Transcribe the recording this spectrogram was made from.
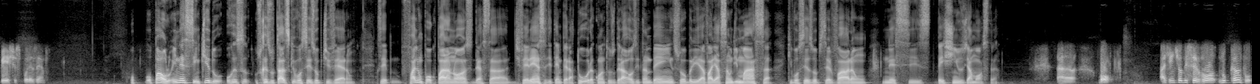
peixes, por exemplo. O, Paulo, e nesse sentido, os resultados que vocês obtiveram, dizer, fale um pouco para nós dessa diferença de temperatura, quantos graus, e também sobre a variação de massa que vocês observaram nesses peixinhos de amostra? Uh, bom, a gente observou no campo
